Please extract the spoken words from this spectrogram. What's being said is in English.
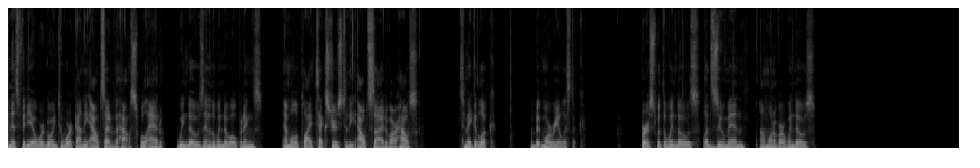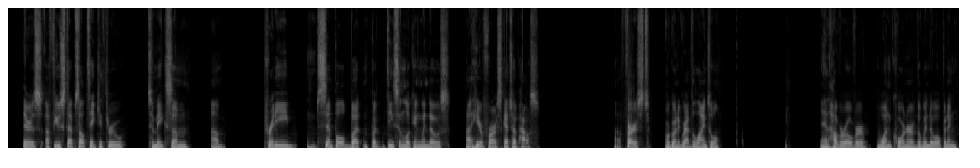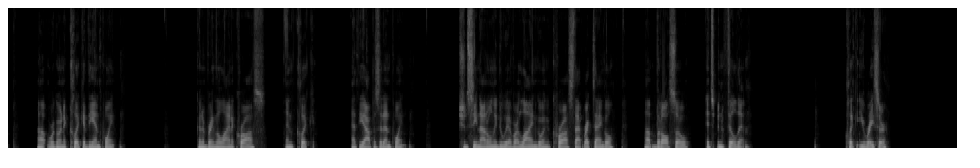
In this video, we're going to work on the outside of the house. We'll add windows into the window openings, and we'll apply textures to the outside of our house to make it look a bit more realistic. First, with the windows, let's zoom in on one of our windows. There's a few steps I'll take you through to make some um, pretty simple but but decent looking windows uh, here for our SketchUp house. Uh, first, we're going to grab the line tool and hover over one corner of the window opening. Uh, we're going to click at the endpoint. Going to bring the line across and click at the opposite endpoint. You should see not only do we have our line going across that rectangle, uh, but also it's been filled in. Click Eraser.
